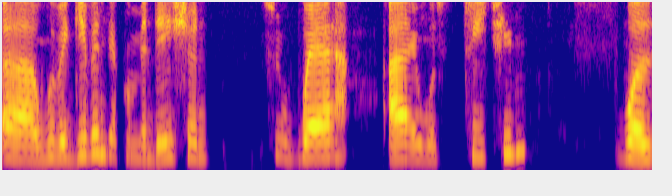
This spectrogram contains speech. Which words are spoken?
uh, we were given the accommodation to where I was teaching was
